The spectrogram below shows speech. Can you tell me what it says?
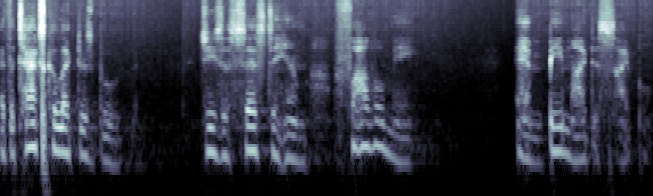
at the tax collector's booth. Jesus says to him, Follow me and be my disciple.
